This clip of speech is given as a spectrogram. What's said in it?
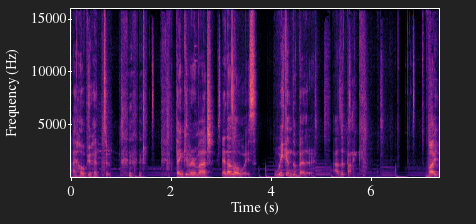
I hope you had too. Thank you very much, and as always, we can do better as a pack. Bye!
